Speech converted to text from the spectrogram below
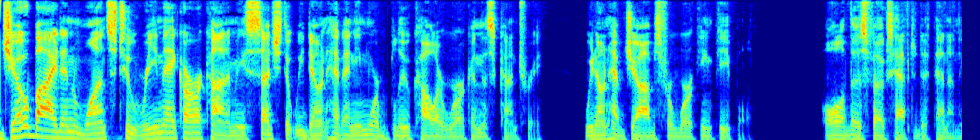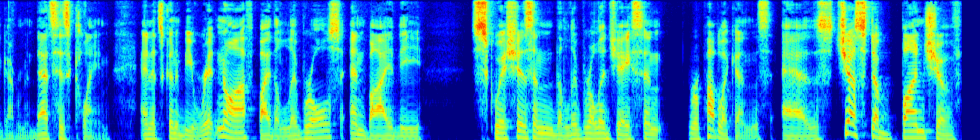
Joe Biden wants to remake our economy such that we don't have any more blue collar work in this country. We don't have jobs for working people. All of those folks have to depend on the government. That's his claim. And it's going to be written off by the liberals and by the squishes and the liberal adjacent Republicans as just a bunch of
